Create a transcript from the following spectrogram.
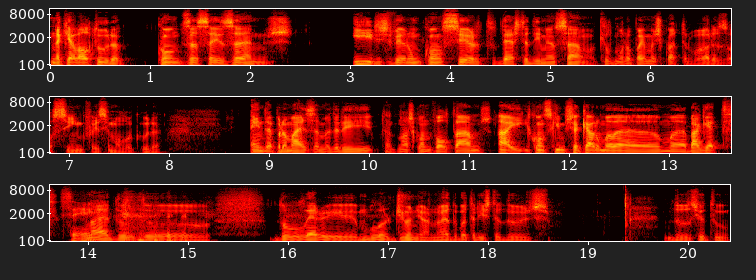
naquela altura, com 16 anos, ires ver um concerto desta dimensão, aquilo demorou para aí umas 4 horas ou 5, foi assim uma loucura. ainda para mais a Madrid, portanto, nós quando voltámos, ah, e conseguimos sacar uma, uma baguete Sim. não é? do, do, do Larry Muller Jr., não é? do baterista dos, dos YouTube.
